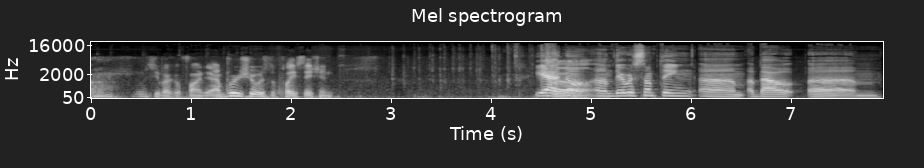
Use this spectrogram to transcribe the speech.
uh, let me see if I can find it. I'm pretty sure it was the PlayStation. Yeah, no, um, um there was something um, about um,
